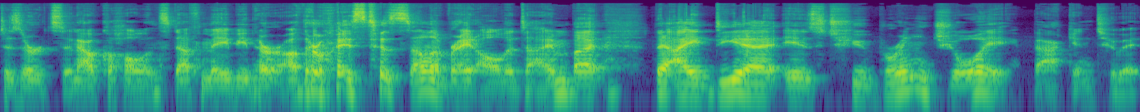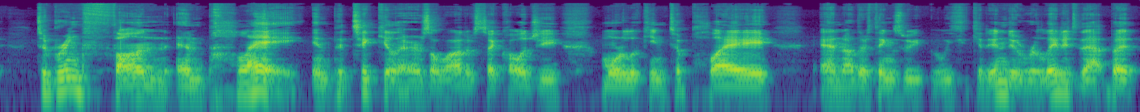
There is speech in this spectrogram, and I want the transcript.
desserts and alcohol and stuff maybe there are other ways to celebrate all the time but the idea is to bring joy back into it to bring fun and play in particular there's a lot of psychology more looking to play and other things we, we could get into related to that but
